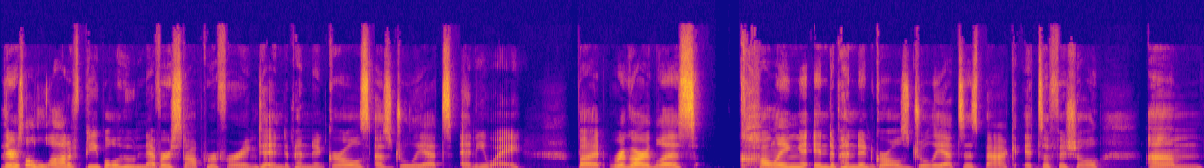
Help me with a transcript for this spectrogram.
there's a lot of people who never stopped referring to independent girls as Juliettes anyway. But regardless, calling independent girls Juliettes is back. It's official. Um,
